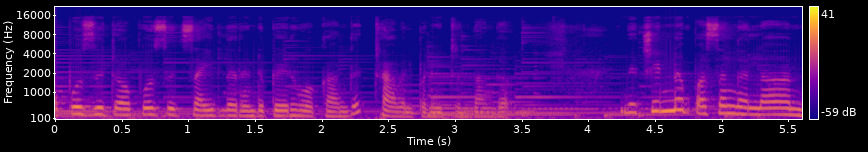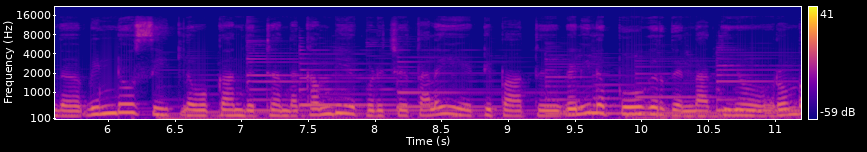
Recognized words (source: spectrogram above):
ஆப்போசிட் ஆப்போசிட் சைடில் ரெண்டு பேரும் உட்காந்து ட்ராவல் பண்ணிட்டு இருந்தாங்க. இந்த சின்ன பசங்கள்லாம் அந்த விண்டோ சீட்டில் உட்காந்துட்டு அந்த கம்பியை பிடிச்சி தலையை எட்டி பார்த்து வெளியில் போகிறது எல்லாத்தையும் ரொம்ப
